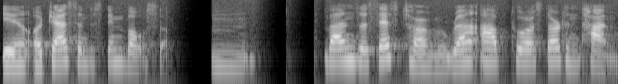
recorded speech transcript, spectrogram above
in adjacent thimbles. Mm. When the system runs up to a certain time,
